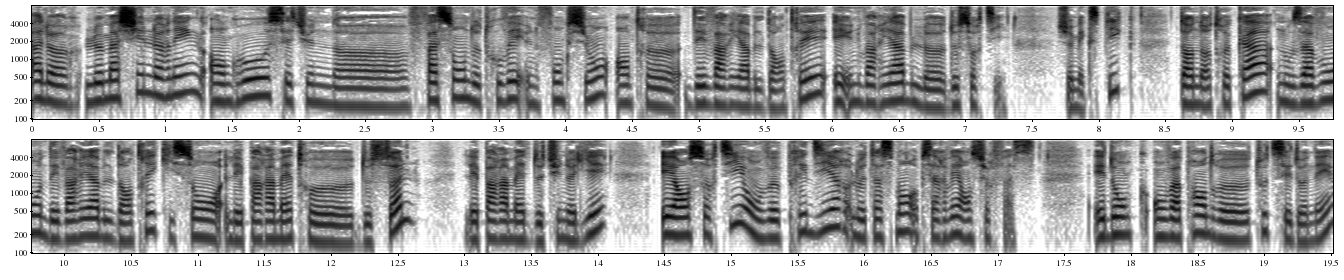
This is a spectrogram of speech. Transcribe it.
Alors, le machine learning, en gros, c'est une euh, façon de trouver une fonction entre des variables d'entrée et une variable de sortie. Je m'explique. Dans notre cas, nous avons des variables d'entrée qui sont les paramètres de sol, les paramètres de tunnelier, et en sortie, on veut prédire le tassement observé en surface. Et donc, on va prendre toutes ces données,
